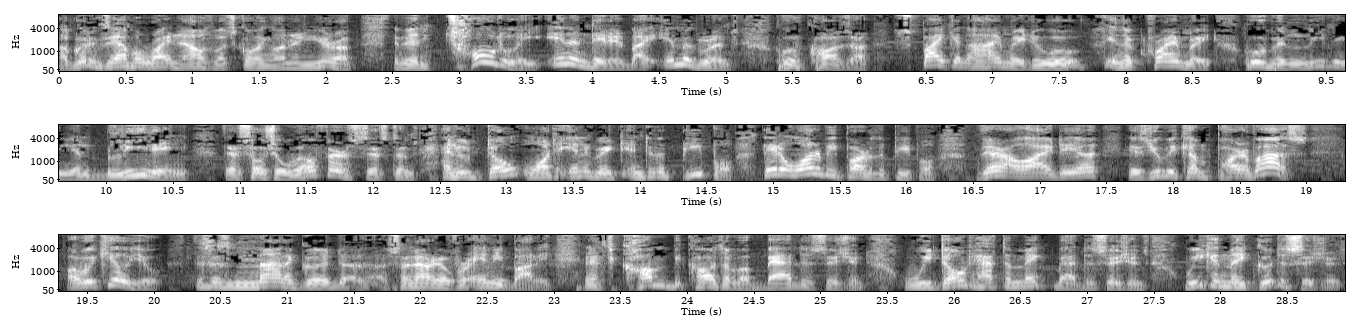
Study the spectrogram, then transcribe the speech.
A good example right now is what's going on in Europe. They've been totally inundated by immigrants who have caused a spike in the crime rate, who in the crime rate, who have been leaving and bleeding their social welfare systems, and who don't want to integrate into the people. They don't want to be part of the people. Their whole idea is you become part of us or we kill you. This is not a good uh, scenario for anybody. And it's come because of a bad decision. We don't have to make bad decisions. We can make good decisions.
